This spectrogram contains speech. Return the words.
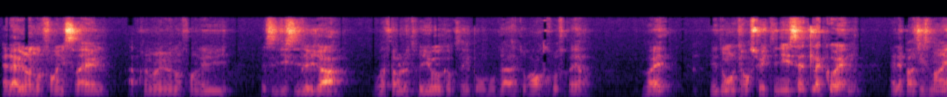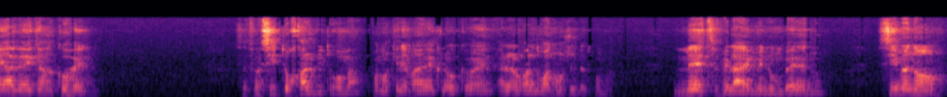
elle a eu un enfant Israël, après elle a eu un enfant Lévi, elle s'est dit, déjà, on va faire le trio, comme ça ils pourront monter à la Torah entre frères. Ouais. Et donc ensuite, Niset la Cohen. Elle est partie se marier avec un Cohen. Cette fois-ci, Tochal Bitroma, pendant qu'elle est mariée avec le Cohen, elle aura le droit de manger de Troma. Met Vela Ben, si maintenant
